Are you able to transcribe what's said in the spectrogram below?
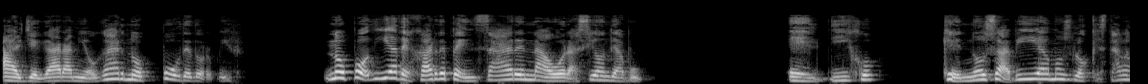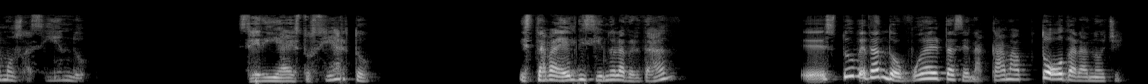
Al llegar a mi hogar no pude dormir. No podía dejar de pensar en la oración de Abú. Él dijo que no sabíamos lo que estábamos haciendo. ¿Sería esto cierto? ¿Estaba él diciendo la verdad? Estuve dando vueltas en la cama toda la noche,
